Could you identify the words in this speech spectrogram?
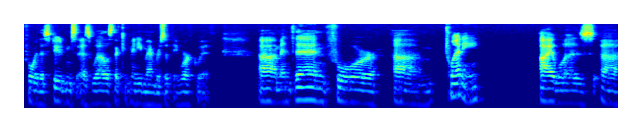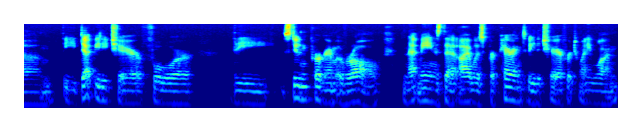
for the students as well as the committee members that they work with. Um, and then for um, 20, I was um, the deputy chair for the student program overall. And that means that I was preparing to be the chair for 21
